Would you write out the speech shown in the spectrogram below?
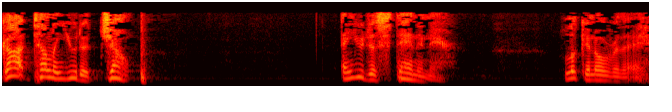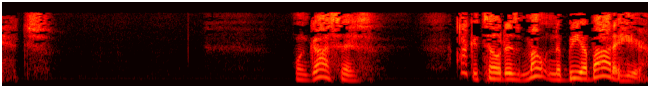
God telling you to jump and you're just standing there looking over the edge. When God says, I could tell this mountain to be up out of here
